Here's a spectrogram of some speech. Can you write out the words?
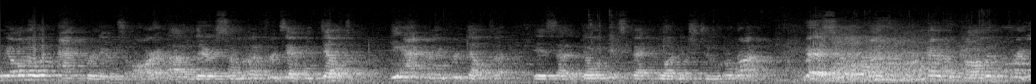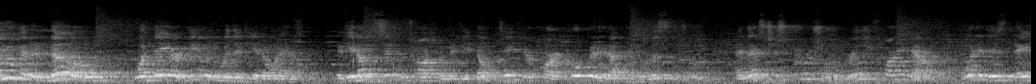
We all know what acronyms are. Um, there's some, uh, for example, Delta. The acronym for Delta is uh, Don't Expect Luggage to Arrive. Simple, kind of common. Are you going to know what they are dealing with if you don't ask? If you don't sit and talk to them, if you don't take your heart, open it up and listen to them. And that's just crucial to really find out what it is they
